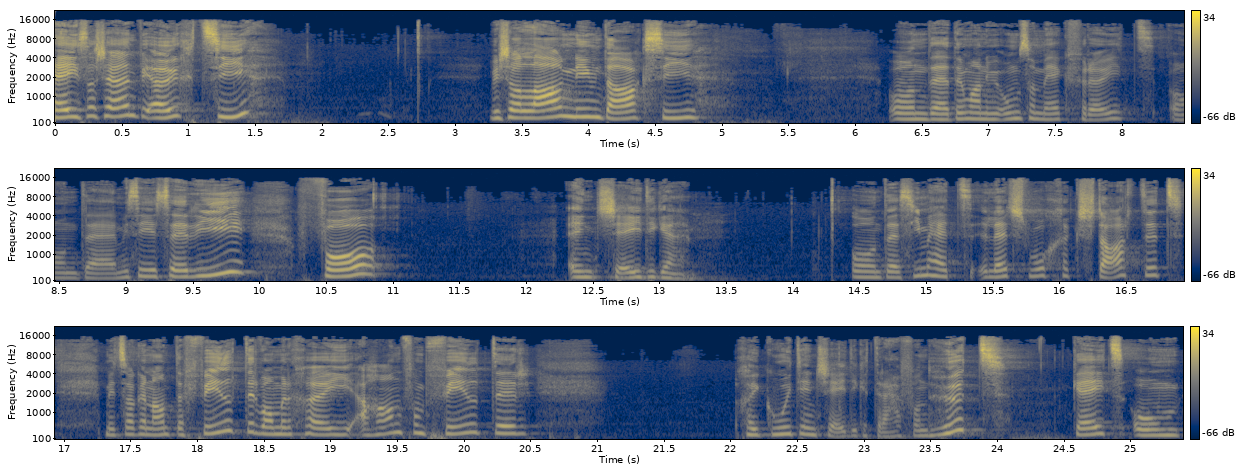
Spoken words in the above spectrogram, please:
Hey, so schön bei euch zu sein. Ich war schon lange nicht mehr da. Gewesen. Und äh, darum habe ich mich umso mehr gefreut. Und äh, wir sind eine Serie von Entscheidungen. Und äh, Simon hat letzte Woche gestartet mit sogenannten Filtern, wo wir können, anhand des Filter können gute Entscheidungen treffen können. Und heute geht es um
